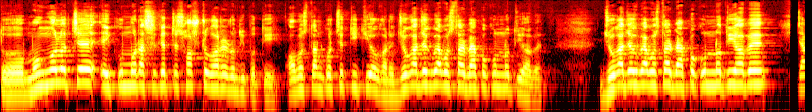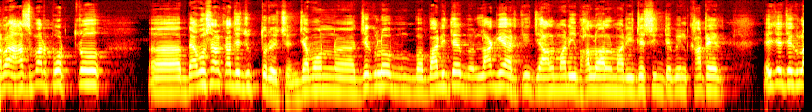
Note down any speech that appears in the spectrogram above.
তো মঙ্গল হচ্ছে এই কুম্ভ রাশির ক্ষেত্রে ষষ্ঠ ঘরের অধিপতি অবস্থান করছে তৃতীয় ঘরে। যোগাযোগ ব্যবস্থার ব্যাপক উন্নতি হবে। যোগাযোগ ব্যবস্থার ব্যাপক উন্নতি হবে। যারা আসবাবপত্র আহ, ব্যবসার কাজে যুক্ত রয়েছেন। যেমন যেগুলো বাড়িতে লাগে আর কি, যে আলমারি, ভালো আলমারি ড্রেসিং টেবিল খাটের, এই যে যেগুলো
